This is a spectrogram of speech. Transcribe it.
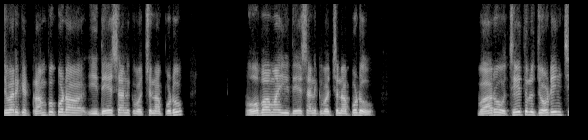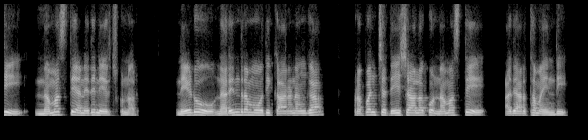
చివరికి ట్రంప్ కూడా ఈ దేశానికి వచ్చినప్పుడు ఓబామా ఈ దేశానికి వచ్చినప్పుడు వారు చేతులు జోడించి నమస్తే అనేది నేర్చుకున్నారు. నేడు నరేంద్ర మోదీ కారణంగా ప్రపంచ దేశాలకు నమస్తే అది అర్థమైంది.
